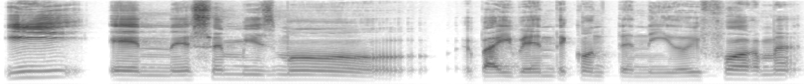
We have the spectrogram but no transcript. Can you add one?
Y en ese mismo vaivén de contenido y forma,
